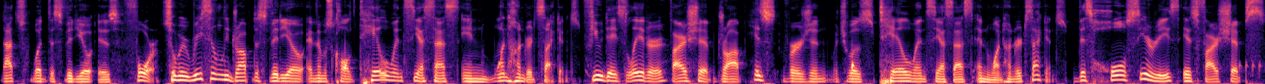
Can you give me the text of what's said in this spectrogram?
that's what this video is for. So we recently dropped this video and it was called Tailwind CSS in 100 seconds. A few days later, Fireship dropped his version, which was Tailwind CSS in 100 seconds. This whole series is Fireship's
